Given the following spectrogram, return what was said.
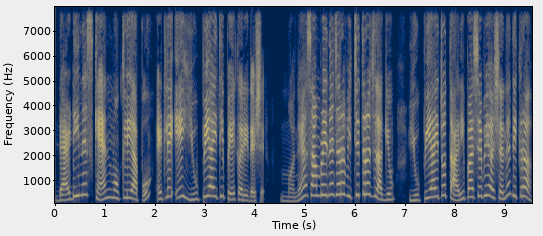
ડેડીને સ્કેન મોકલી આપું એટલે એ યુપીઆઈથી પે કરી દેશે. મને આ સાંભળીને જરા વિચિત્ર જ લાગ્યું. યુપીઆઈ તો તારી પાસે બી હશે ને, દીકરા?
